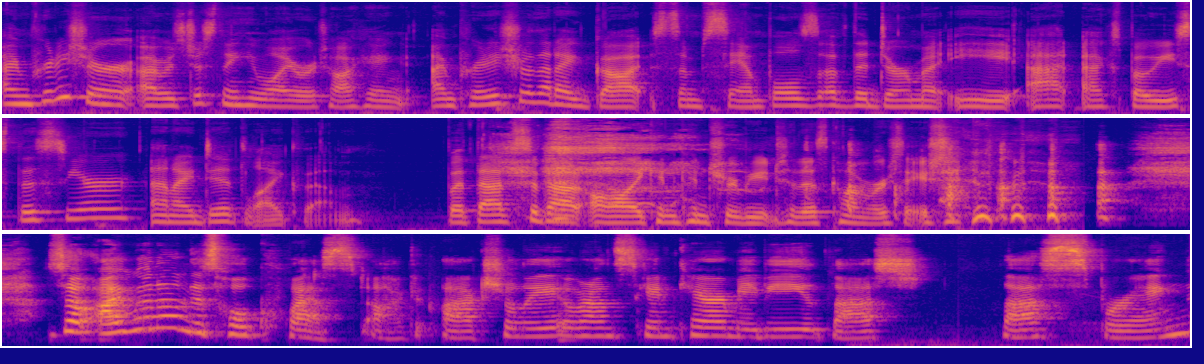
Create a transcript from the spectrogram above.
I'm pretty sure, I was just thinking while you were talking, I'm pretty sure that I got some samples of the Derma E at Expo East this year, and I did like them but that's about all I can contribute to this conversation. so I went on this whole quest actually around skincare maybe last last spring.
